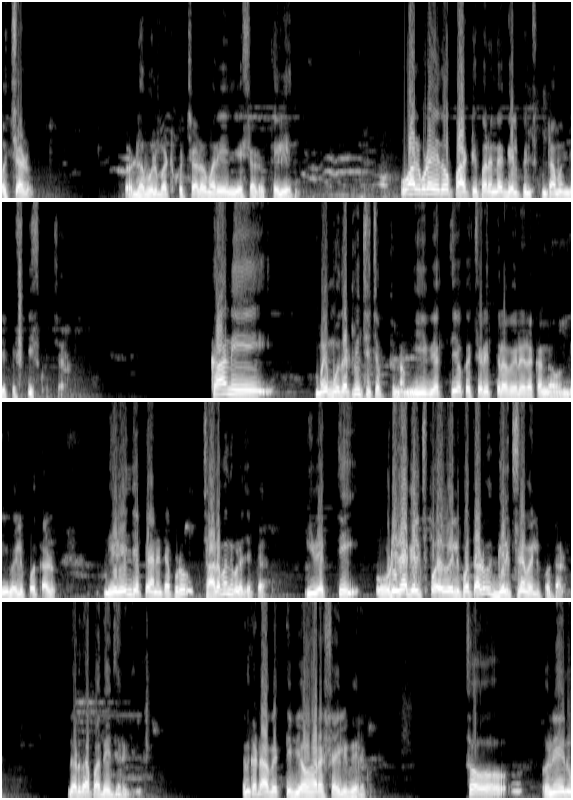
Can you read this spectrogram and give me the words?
వచ్చాడు. డబ్బులు పట్టుకొచ్చాడో మరి ఏం చేశాడో తెలియదు. వాళ్ళు కూడా ఏదో పార్టీ పరంగా గెలిపించుకుంటామని చెప్పేసి తీసుకొచ్చారు. కానీ మేము మొదటి నుంచి చెప్తున్నాం. ఈ వ్యక్తి యొక్క చరిత్ర వేరే రకంగా ఉంది వెళ్ళిపోతాడు. నేనేం చెప్పానంటే అప్పుడు చాలామంది కూడా చెప్పారు. ఈ వ్యక్తి ఓడినా గెలిచిపో వెళ్ళిపోతాడు గెలిచినా వెళ్ళిపోతాడు. దాదాపు అదే జరిగింది. ఎందుకంటే ఆ వ్యక్తి వ్యవహార శైలి వేరే. సో నేను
